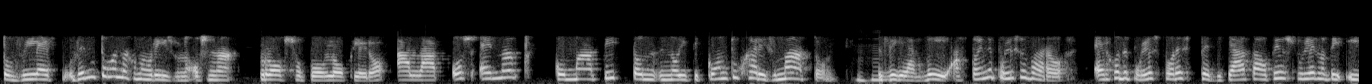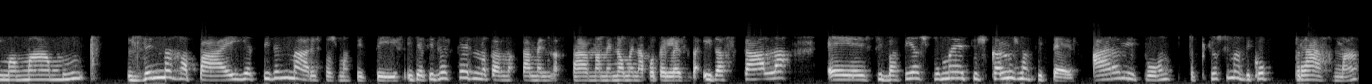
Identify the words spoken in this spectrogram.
το βλέπουν, δεν το αναγνωρίζουν ως ένα πρόσωπο ολόκληρο, αλλά ως ένα κομμάτι των νοητικών του χαρισμάτων. Δηλαδή, αυτό είναι πολύ σοβαρό. Έρχονται πολλές φορές παιδιά τα οποία σου λένε ότι η μαμά μου δεν με αγαπάει γιατί δεν είμαι άριστος μαθητής, γιατί δεν φέρνω τα, τα, τα αναμενόμενα αποτελέσματα. Η δασκάλα ε, συμπαθεί, ας πούμε, τους καλούς μαθητές. Άρα λοιπόν το πιο σημαντικό πράγμα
